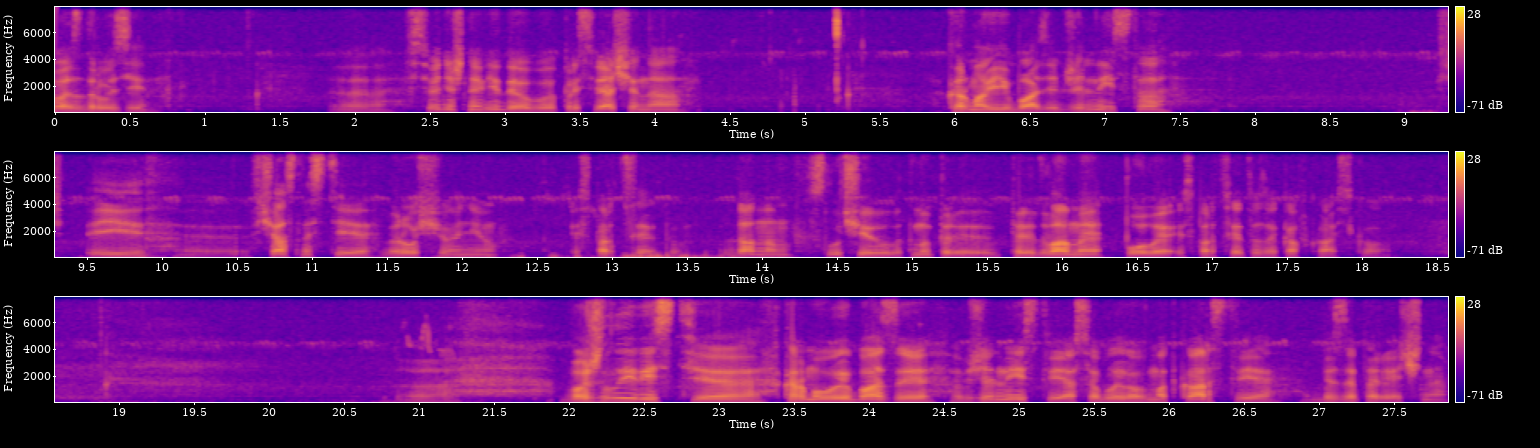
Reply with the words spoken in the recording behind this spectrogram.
вас, друзі! Е, Сьогоднішнє відео буде присвячено кормовій базі бджільництва і, е, в частності, вирощуванню еспарцету. В даному випадку ми перед вами поле еспарцету Закавказького. Е, Важливість кормової бази в бджільництві, особливо в маткарстві, беззаперечна.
